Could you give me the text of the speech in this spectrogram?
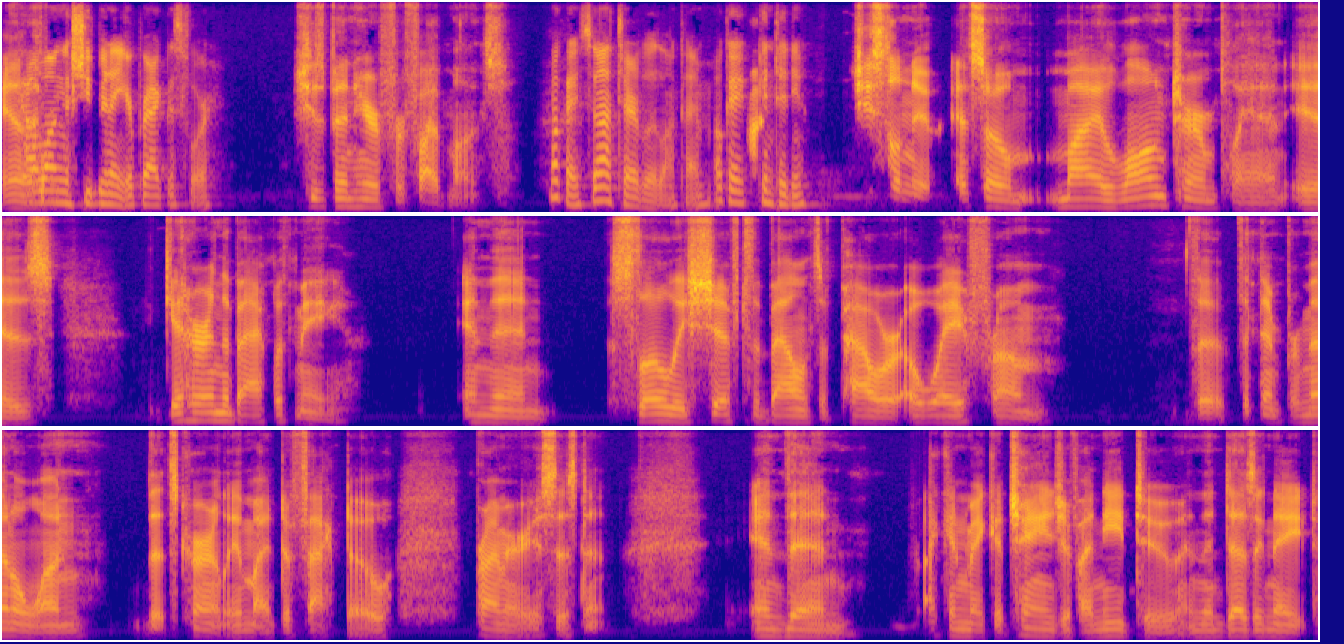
And How long has she been at your practice for? she's been here for five months. Okay, so not terribly long time. Okay, continue. she's still new. And so my long term plan is get her in the back with me and then slowly shift the balance of power away from the the temperamental one that's currently my de facto primary assistant. And then I can make a change if I need to and then designate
